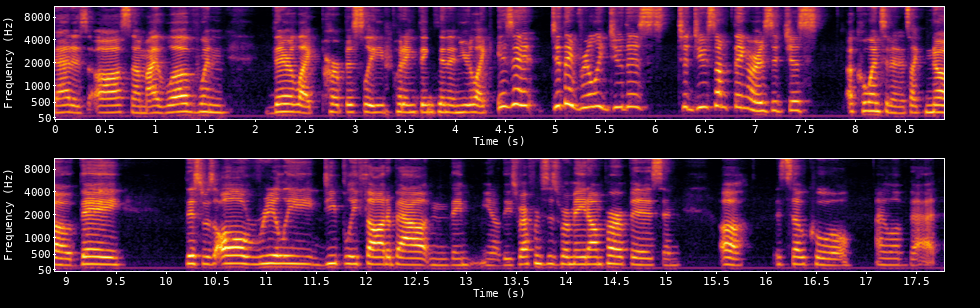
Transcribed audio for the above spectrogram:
That is awesome. I love when they're like purposely putting things in and you're like is it did they really do this to do something or is it just a coincidence? It's like no they this was all really deeply thought about and they you know these references were made on purpose and oh it's so cool. I love that.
